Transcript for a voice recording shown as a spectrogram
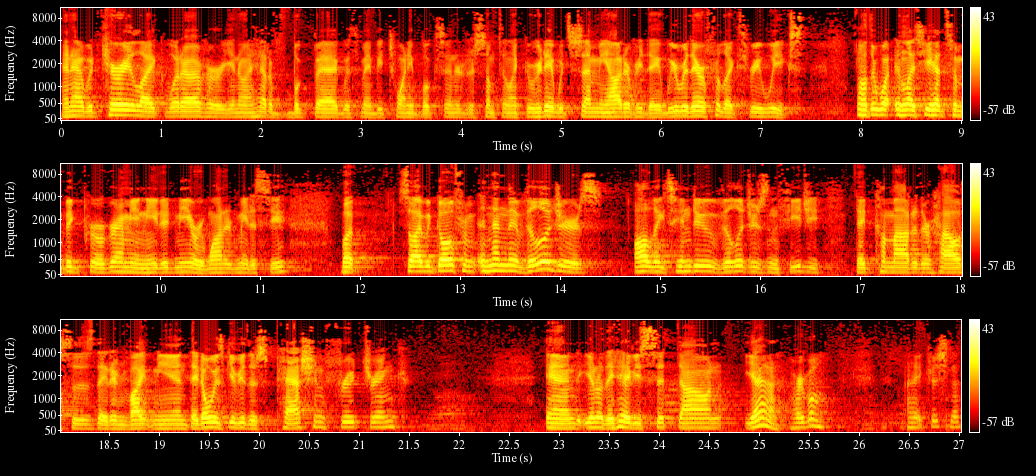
And I would carry like whatever, you know, I had a book bag with maybe 20 books in it or something like Gurudev would send me out every day. We were there for like three weeks. Otherwise, unless he had some big program he needed me or wanted me to see. But, so I would go from, and then the villagers, all these Hindu villagers in Fiji, they'd come out of their houses, they'd invite me in, they'd always give you this passion fruit drink. And, you know, they'd have you sit down. Yeah, Haribol. Hare Krishna.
